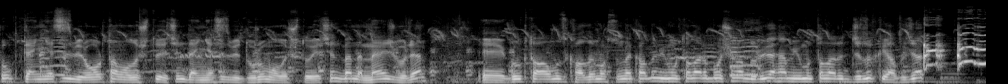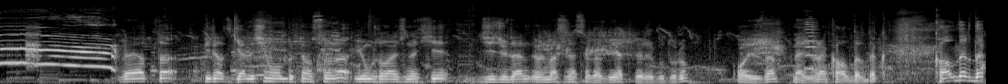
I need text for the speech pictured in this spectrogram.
çok dengesiz bir ortam oluştuğu için, dengesiz bir durum oluştuğu için ben de mecburen e, gurk tavuğumuzu kaldırmak zorunda kaldım. Yumurtaları boşuna duruyor. Hem yumurtaları cılık yapacak veyahut da biraz gelişim olduktan sonra yumurtaların içindeki civcivlerin ölmesine sebebiyet verir bu durum. O yüzden mecburen kaldırdık. Kaldırdık.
